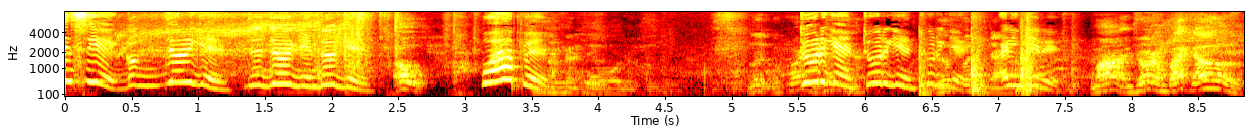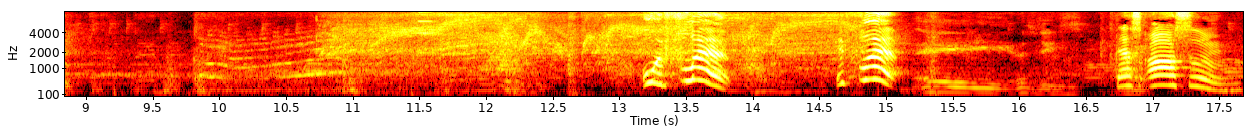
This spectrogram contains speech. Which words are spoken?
want to see it. Go do it again. Just do it again. Do it again. Oh. What happened? Look, Do it again. Do it again. Do it again. I didn't get it. Mom, Jordan, back up. Oh, it flipped. It flipped. Hey, that's Jesus. That's awesome.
